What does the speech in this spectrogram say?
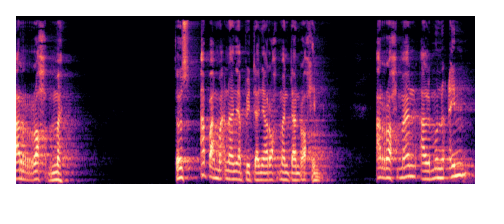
Ar-Rahmah. Terus apa maknanya bedanya Rahman dan Rahim? Ar-Rahman al-Mun'im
